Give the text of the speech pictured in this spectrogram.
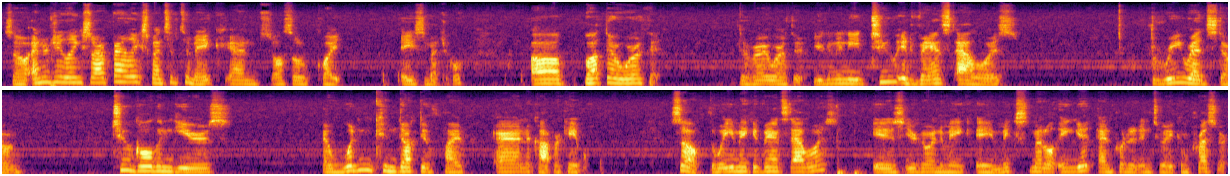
So energy links are fairly expensive to make and also quite asymmetrical. Uh, but they're worth it. They're very worth it. You're gonna need two advanced alloys, three redstone, two golden gears, a wooden conductive pipe, and a copper cable. So, the way you make advanced alloys is you're going to make a mixed metal ingot and put it into a compressor.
